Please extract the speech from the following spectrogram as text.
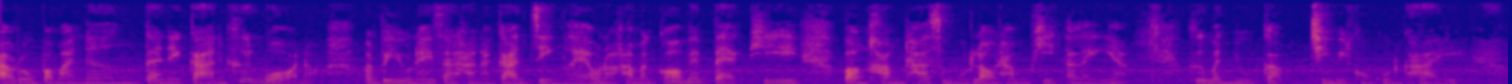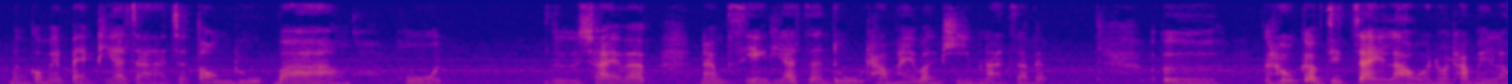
อารมณ์ประมาณนึง แต่ในการขึ้นวอร์ดอะมันไปอยู่ในสถานการณ์จริงแล้วนะคะ มันก็ไม่แปลกที่บางครั้งถ้าสมมติเราทำผิดอะไรเงี้ยคือมันอยู่กับชีวิตของคนไข้มันก็ไม่แปลกที่อาจารย์อาจจะต้องดุบ้าง โหด หรือใช้แบบน้ำเสียงที่อาจจะดุทำให้บางทีมันอาจจะแบบเออกระทบกับจิตใจเราอะเนาะทำให้เรา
